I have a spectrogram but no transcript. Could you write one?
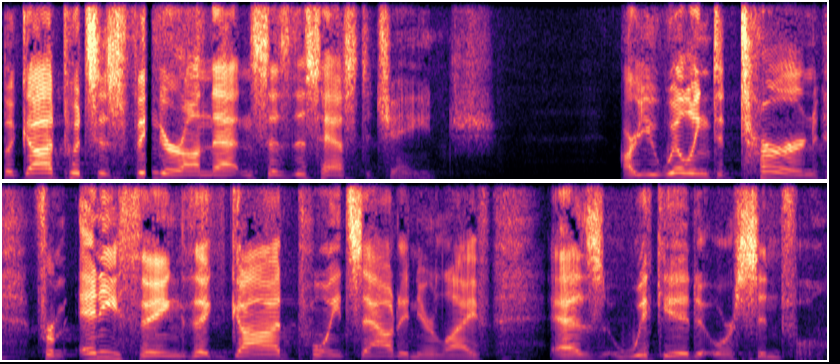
but God puts his finger on that and says, This has to change. Are you willing to turn from anything that God points out in your life as wicked or sinful?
